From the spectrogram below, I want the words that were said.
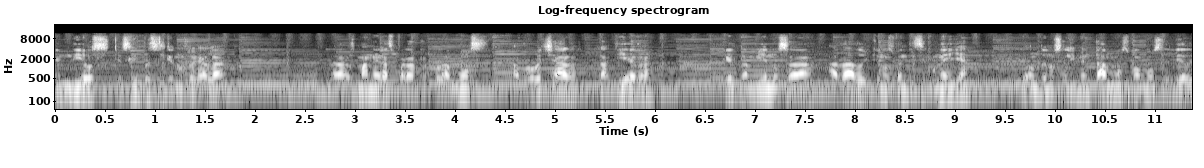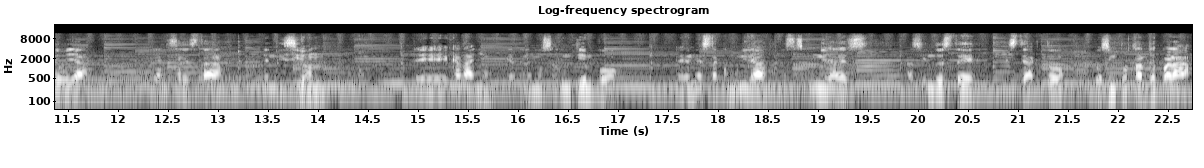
en Dios, que siempre es el que nos regala las maneras para que podamos aprovechar la tierra que Él también nos ha, dado y que nos bendice con ella y de donde nos alimentamos. Vamos el día de hoy a realizar esta bendición de cada año. Ya tenemos algún tiempo en esta comunidad, en estas comunidades, haciendo este, este acto pues importante para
